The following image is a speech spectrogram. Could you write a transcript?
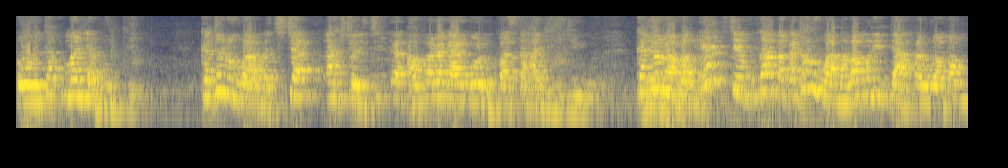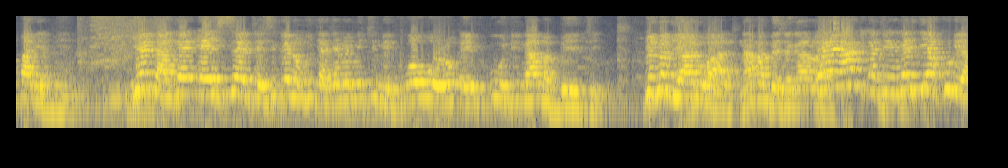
oyo takumanya budde katolubwama kikya actually afanaganga ono pastor haji bugingo kyekugamba katolubwama bamulidde akalulu ava mu paliament yetaaga esente ezigenda omujjanjaba emitima ebiwowolo ebigundi n'amabeete. Byonna byalwala. Eh, anti kati engeri gyeyakulira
